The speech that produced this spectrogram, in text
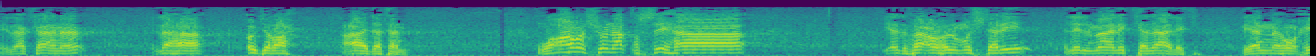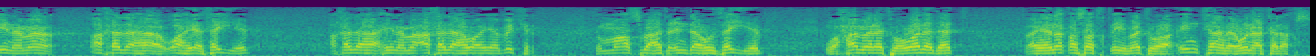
إذا كان لها أجرة عادة. وأرش نقصها يدفعه المشتري للمالك كذلك لأنه حينما أخذها وهي ثيب أخذها حينما أخذها وهي بكر ثم أصبحت عنده ثيب وحملت وولدت فهي نقصت قيمتها. إن كان هناك نقص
